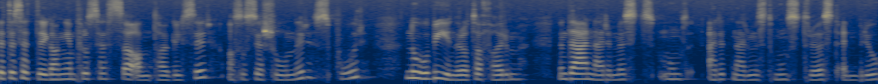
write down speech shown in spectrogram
Dette setter i gang en prosess av antagelser, assosiasjoner, spor. Noe begynner å ta form, men det er, nærmest, er et nærmest monstrøst embryo,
